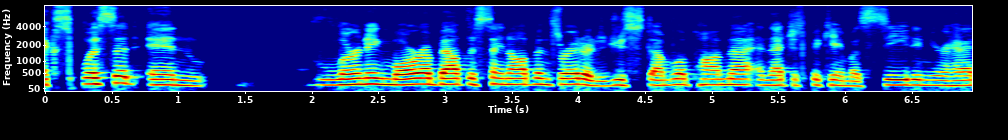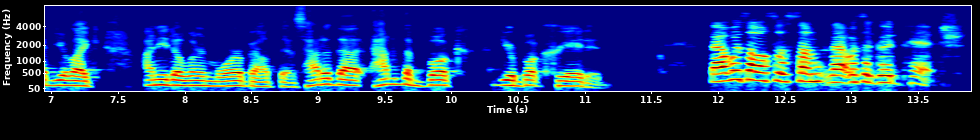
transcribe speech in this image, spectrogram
explicit in learning more about the st albans raid or did you stumble upon that and that just became a seed in your head? You're like i need to learn more about this. How did that how did the book your book created? That was also some that was a good pitch.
